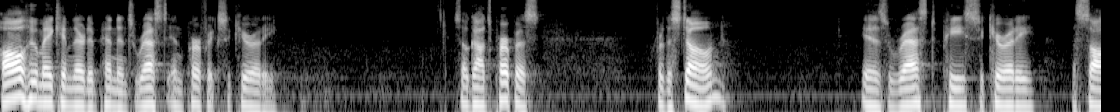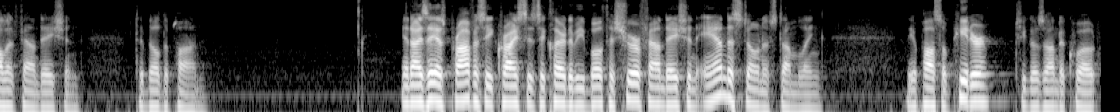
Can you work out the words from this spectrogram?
All who make him their dependence rest in perfect security. So God's purpose for the stone is rest, peace, security, a solid foundation to build upon. In Isaiah's prophecy, Christ is declared to be both a sure foundation and a stone of stumbling. The Apostle Peter, she goes on to quote,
